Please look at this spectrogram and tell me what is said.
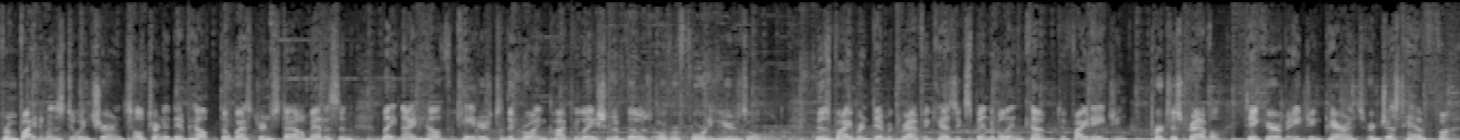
From vitamins to insurance, alternative health to Western style medicine, Late Night Health caters to the growing population of those over 40 years old. This vibrant demographic has expendable income to fight aging, purchase travel, take care of aging parents, or just have fun.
